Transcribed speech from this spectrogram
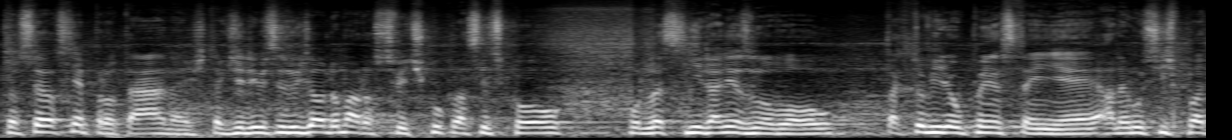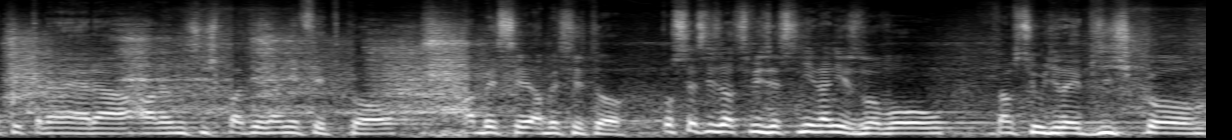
To se vlastně protáhneš. Takže kdyby si udělal doma rozcvičku klasickou podle snídaně s novou, tak to vyjde úplně stejně a nemusíš platit trenéra a nemusíš platit ani fitko, aby si, aby si to. Prostě si zacvič ze snídaní s novou, tam si udělej bříško,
